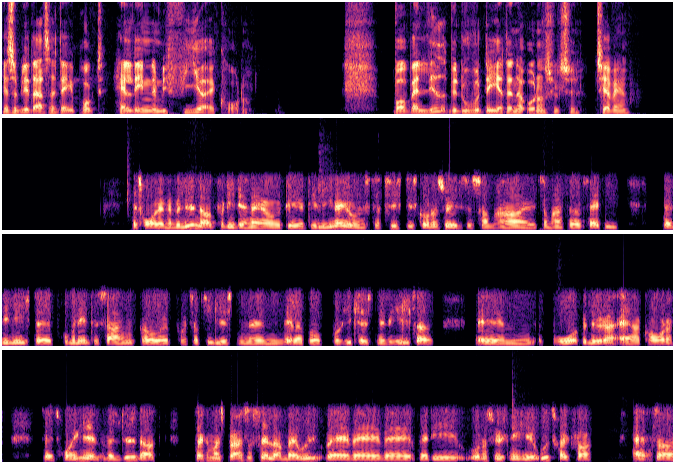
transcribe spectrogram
ja, så bliver der altså i dag brugt halvdelen, nemlig fire akkorder. Hvor valid vil du vurdere den her undersøgelse til at være? Jeg tror, den er valid nok, fordi den er jo, det, det ligner jo en statistisk undersøgelse, som har, som har taget fat i, hvad de mest øh, prominente sange på, øh, på top 10-listen, øh, eller på, på hitlisten i det hele taget, øh, bruger benytter af akkorder. Så jeg tror egentlig, den er valid nok. Så kan man spørge sig selv om, hvad, ud, hvad, hvad, hvad, hvad det undersøgelsen egentlig er udtryk for. Altså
